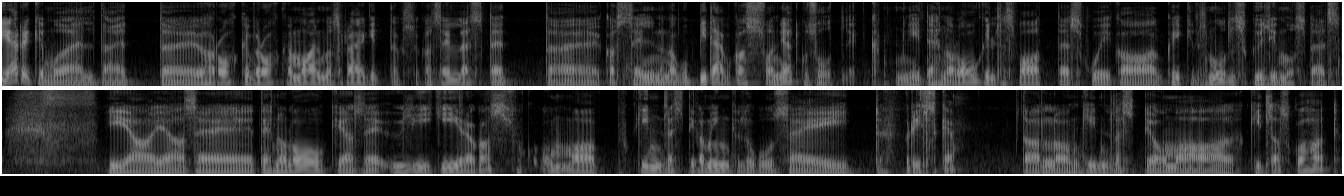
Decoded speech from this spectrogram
järgi mõelda, et äh, üha rohkem ja rohkem maailmas räägitakse ka sellest, et äh, kas selline nagu pidev kasv on jätkusuutlik nii tehnoloogilises vaates kui ka kõikides muudes küsimustes ja, ja see tehnoloogia, see ülikiire kasv omab kindlasti ka mingisuguseid riske, tal on kindlasti oma kitsaskohad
